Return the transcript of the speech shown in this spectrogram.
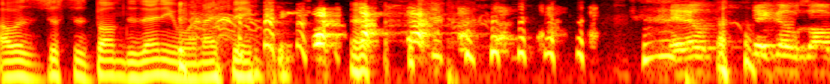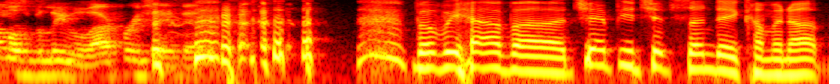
I was just as bummed as anyone, I think. And that, that was almost believable. I appreciate that. but we have uh, Championship Sunday coming up.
